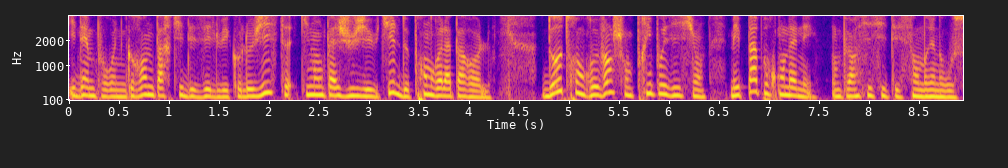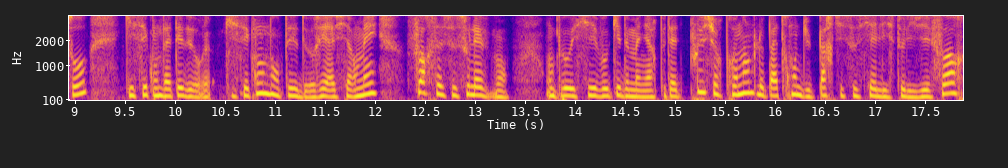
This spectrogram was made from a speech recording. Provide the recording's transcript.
Idem pour une grande partie des élus écologistes qui n'ont pas jugé utile de prendre la parole. D'autres, en revanche, ont pris position, mais pas pour condamner. On peut ainsi citer Sandrine Rousseau, qui s'est contentée de, qui s'est contentée de réaffirmer force à ce soulèvement. On peut aussi évoquer de manière peut-être plus surprenante le patron du Parti socialiste, Olivier Faure,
